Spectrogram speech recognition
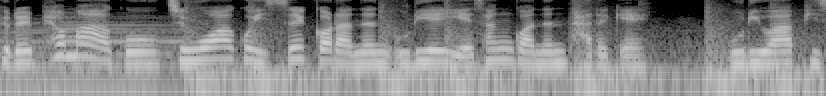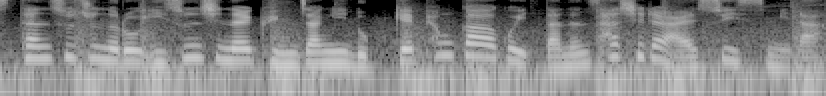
그를 폄하하고 증오하고 있을 거라는 우리의 예상과는 다르게 우리와 비슷한 수준으로 이순신을 굉장히 높게 평가하고 있다는 사실을 알 수 있습니다.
